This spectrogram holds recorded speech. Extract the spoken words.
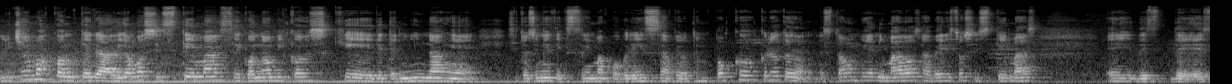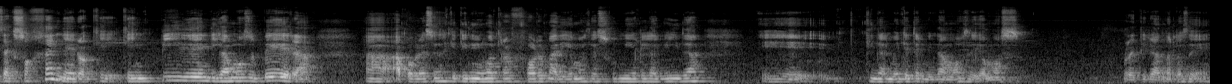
luchamos contra, digamos, sistemas económicos que determinan eh, situaciones de extrema pobreza, pero tampoco creo que estamos muy animados a ver estos sistemas eh, de, sexo-género que, que, impiden, digamos, ver a, a, poblaciones que tienen otra forma, digamos, de asumir la vida. Eh, finalmente terminamos, digamos, retirándolos de,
